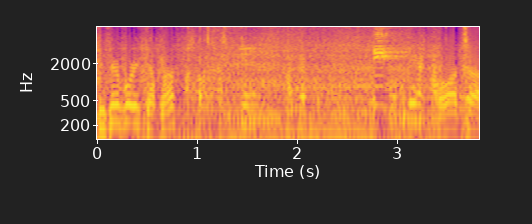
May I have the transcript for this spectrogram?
কিসের পরীক্ষা আপনার? ও আচ্ছা।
